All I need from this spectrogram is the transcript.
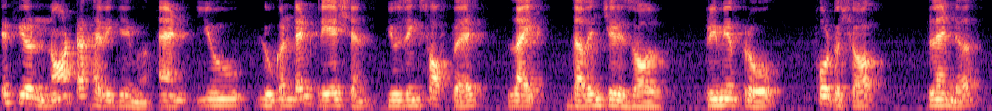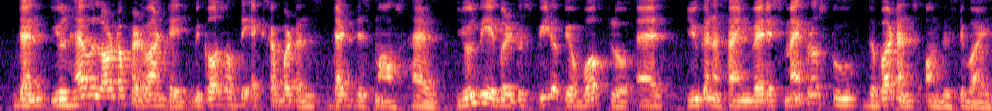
If you're not a heavy gamer and you do content creation using softwares like DaVinci Resolve, Premiere Pro, Photoshop, Blender then you'll have a lot of advantage because of the extra buttons that this mouse has. You'll be able to speed up your workflow as you can assign various macros to the buttons on this device.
